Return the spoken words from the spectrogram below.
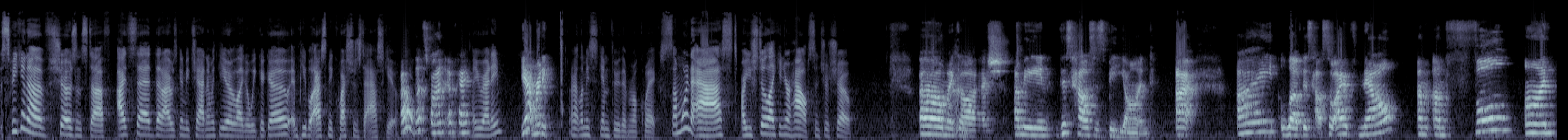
speaking of shows and stuff, I said that I was going to be chatting with you like a week ago, and people asked me questions to ask you. Oh, that's fine. Okay. Are you ready? Yeah, I'm ready. All right, let me skim through them real quick. Someone asked, "Are you still like in your house since your show?" Oh my gosh. I mean, this house is beyond. I I love this house. So I've now I'm I'm full on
